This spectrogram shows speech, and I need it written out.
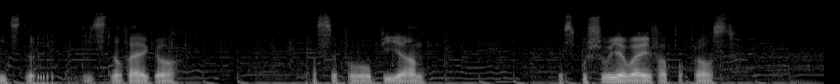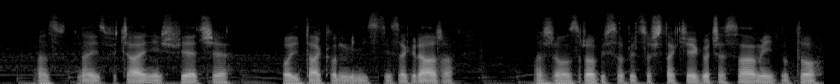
Nic, no, nic nowego. Ja se poobijam. Spuszuję wave'a po prostu. Naz- najzwyczajniej w świecie, bo i tak on mi nic nie zagraża. A że on zrobi sobie coś takiego czasami, no to...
